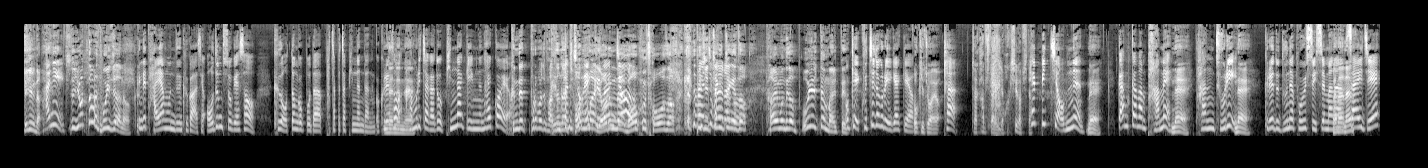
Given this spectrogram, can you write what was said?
얘기입니다. 아니 진짜 요따만 보이지 않아. 그- 근데 다이아몬드는 그거 아세요? 어둠 속에서 그 어떤 것보다 바짝바짝 빛난다는 거. 그래서 네네네. 아무리 작아도 빛나게 입는 할 거예요. 근데 프로포즈 받는 날좀 해, 정말 그만 여름날 좀. 너무 더워서 햇빛이 좀 하라고. 쨍쨍해서 다이아몬드가 보일 듯 말 듯. 오케이 구체적으로 얘기할게요. 오케이, 좋아요. 자 자, 갑시다. 이제 확실히 갑시다. 햇빛이 없는 네. 깜깜한 밤에 네. 단 둘이 네. 그래도 눈에 보일 수 있을 만한 만한? 사이즈의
